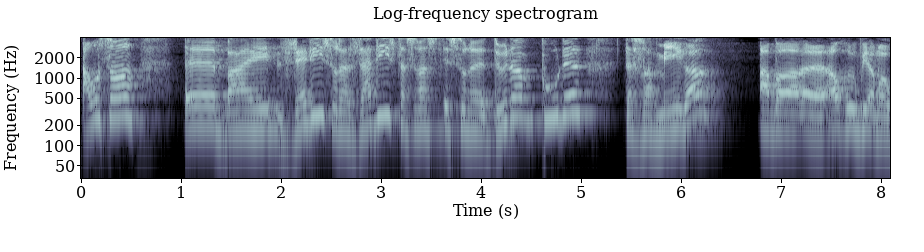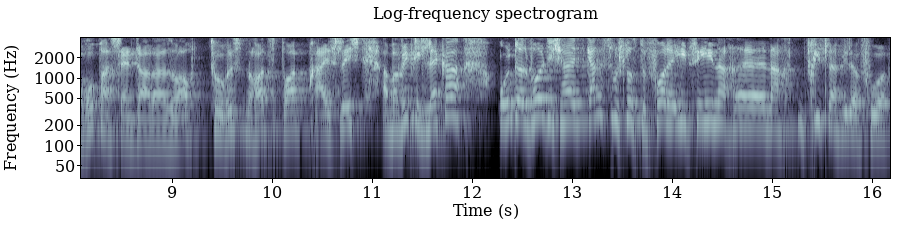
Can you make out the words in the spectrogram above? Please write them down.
Außer äh, bei Zeddis oder Sadis, das was ist so eine Dönerbude. Das war mega. Aber äh, auch irgendwie am Europacenter oder so, auch Touristen-Hotspot, preislich, aber wirklich lecker. Und dann wollte ich halt ganz zum Schluss, bevor der ICE nach, äh, nach Friesland wieder fuhr,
